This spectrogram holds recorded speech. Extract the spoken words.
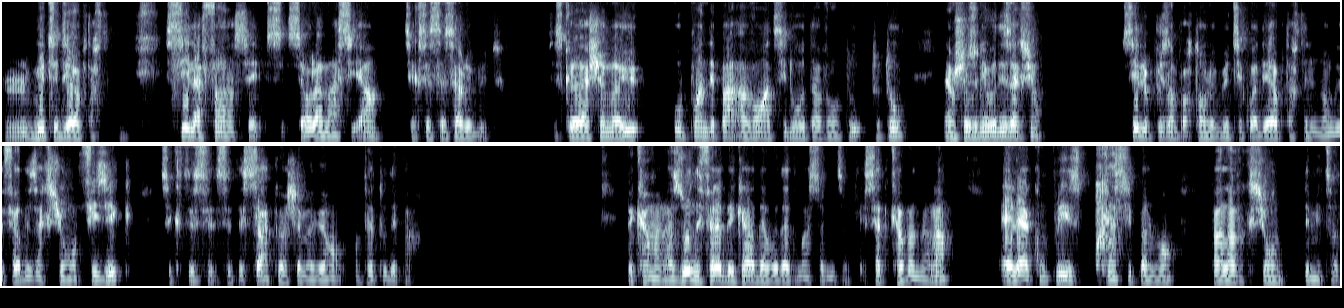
le but c'est dire si la fin c'est Olam Asiya, c'est que c'est ça le but. C'est ce que Hachem a eu au point de départ, avant Atzilut, avant tout, tout, tout. La même chose au niveau des actions. C'est le plus important, le but c'est quoi? Donc de faire des actions physiques, c'était ça que Hachem avait en, tête au départ. Et cette kavana-là, elle est accomplie principalement par l'action des mitzvot.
